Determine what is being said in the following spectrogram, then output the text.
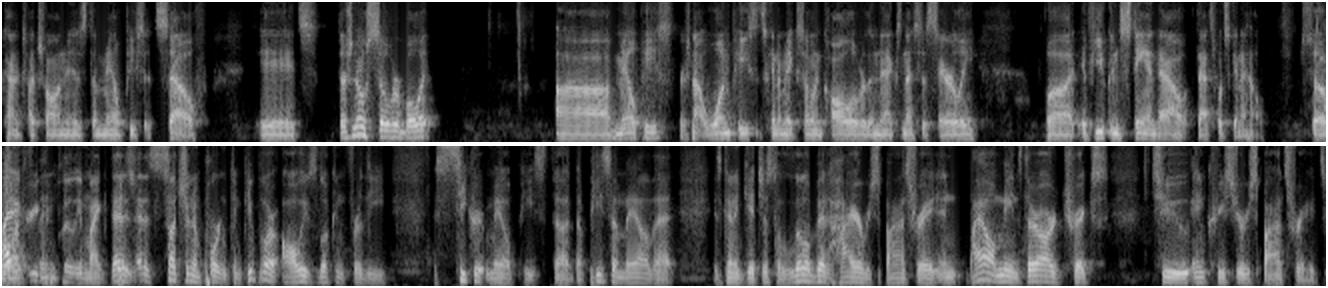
kind of touch on is the mail piece itself. It's there's no silver bullet uh, mail piece. There's not one piece that's going to make someone call over the next necessarily. But if you can stand out, that's what's going to help. So I I agree completely, Mike. That is, that is such an important thing. People are always looking for the, the secret mail piece, the the piece of mail that is going to get just a little bit higher response rate. And by all means, there are tricks to increase your response rates.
